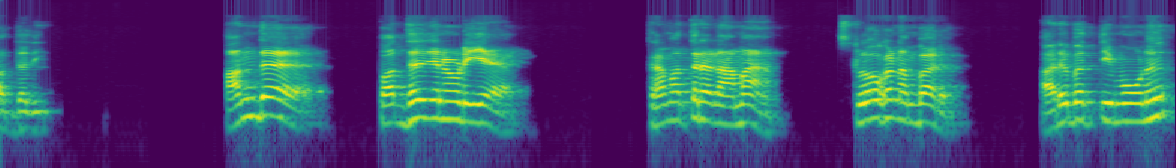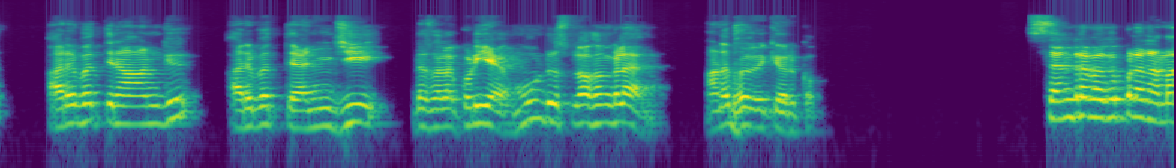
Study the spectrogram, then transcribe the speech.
பத்ததி. அந்த பத்ததியினுடைய கிரமத்துல நாம ஸ்லோக நம்பர் அறுபத்தி மூணு அறுபத்தி நான்கு அறுபத்தி அஞ்சு என்று சொல்லக்கூடிய மூன்று ஸ்லோகங்களை அனுபவிக்க இருக்கும். சென்ற வகுப்புல நம்ம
